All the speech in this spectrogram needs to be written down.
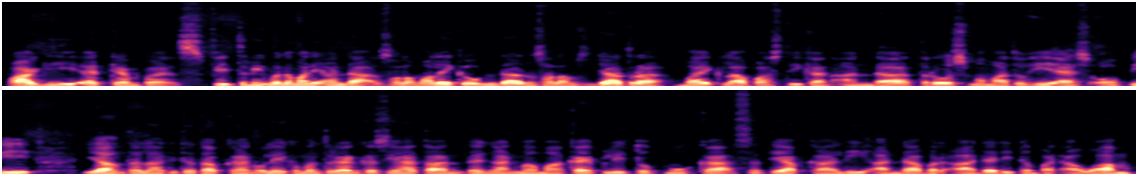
Pagi at Campus. Fitri menemani anda. Assalamualaikum dan salam sejahtera. Baiklah pastikan anda terus mematuhi SOP yang telah ditetapkan oleh Kementerian Kesihatan dengan memakai pelitup muka setiap kali anda berada di tempat awam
